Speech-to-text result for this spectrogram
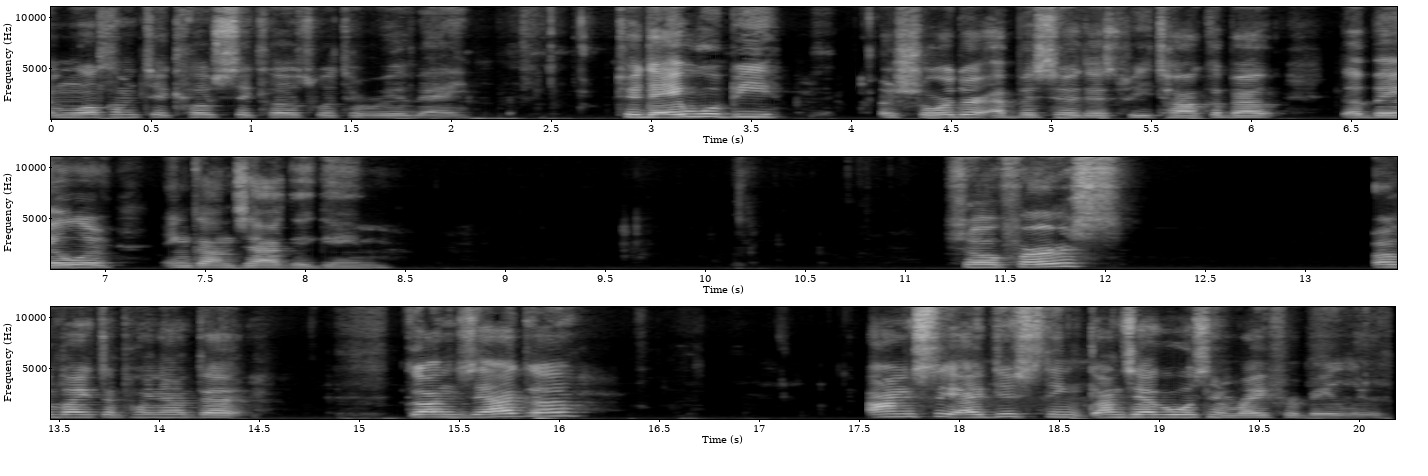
and welcome to Coast to Coast with Arube. Today will be a shorter episode as we talk about the Baylor and Gonzaga game. So, first, I would like to point out that Gonzaga, honestly, I just think Gonzaga wasn't right for Baylor,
